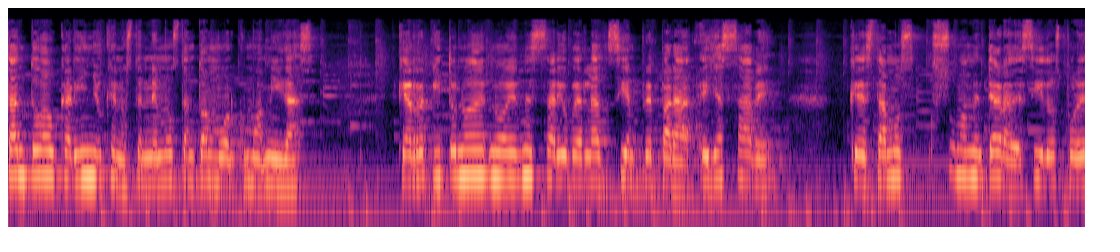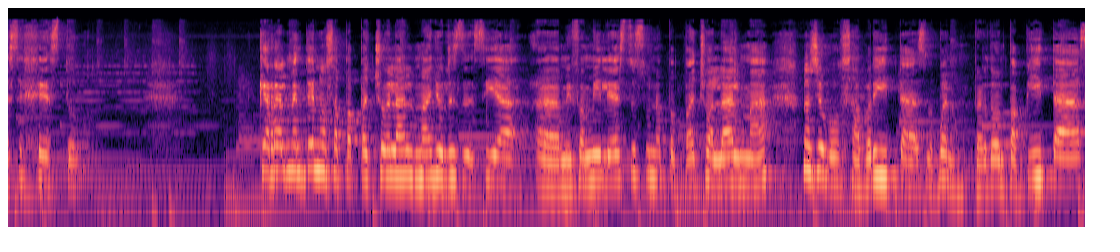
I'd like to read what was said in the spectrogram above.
tanto cariño que nos tenemos, tanto amor como amigas, que repito, no, no es necesario verla siempre para, ella sabe que estamos sumamente agradecidos por ese gesto que realmente nos apapachó el alma. Yo les decía a mi familia, esto es un apapacho al alma. Nos llevó sabritas, bueno, perdón, papitas,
